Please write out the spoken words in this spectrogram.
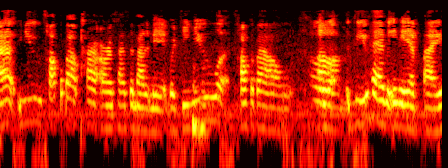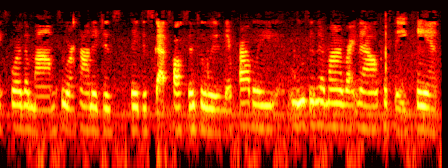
uh, you talk about prioritizing by the minute, but do you talk about? Um, do you have any advice for the moms who are kind of just they just got tossed into it and they're probably losing their mind right now because they can't.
